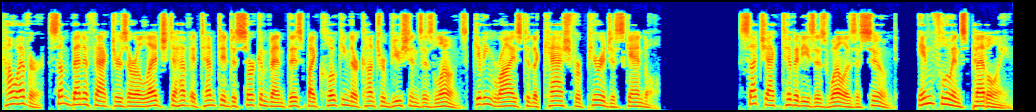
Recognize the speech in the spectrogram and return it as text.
However, some benefactors are alleged to have attempted to circumvent this by cloaking their contributions as loans, giving rise to the «cash for peerages scandal. Such activities as well as assumed «influence peddling»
